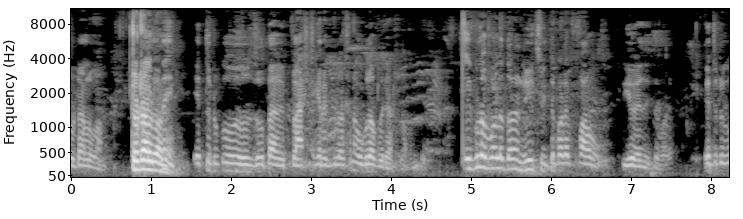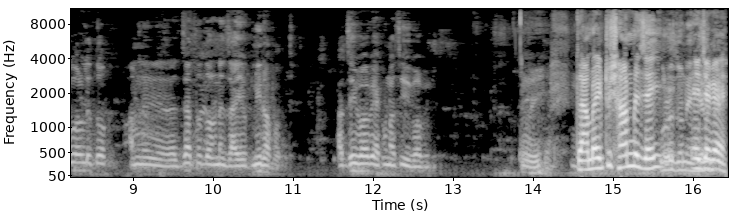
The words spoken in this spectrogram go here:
টোটাল বন। টোটাল বন। এতটুকু জুতা প্লাস্টিকের এগুলো আছে না ওগুলো পরে আসলাম। এগুলো বলে ধরেন রিক্স হইতে পারে পাও ইয়ে হয়ে যেতে পারে। এতটুকু হলে তো আপনি যত ধরনের যাই হোক নিরাপদ। আর যেভাবে এখন আছে এইভাবে তো আমরা একটু সামনে যাই এই জায়গায়।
